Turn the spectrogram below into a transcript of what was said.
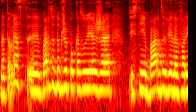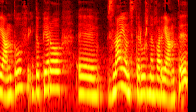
Natomiast y, bardzo dobrze pokazuje, że istnieje bardzo wiele wariantów i dopiero y, znając te różne warianty,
